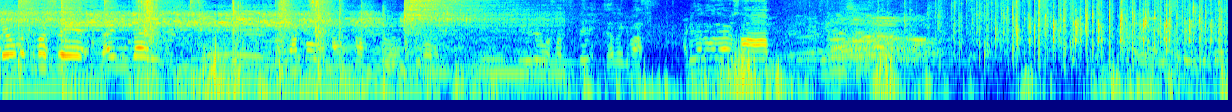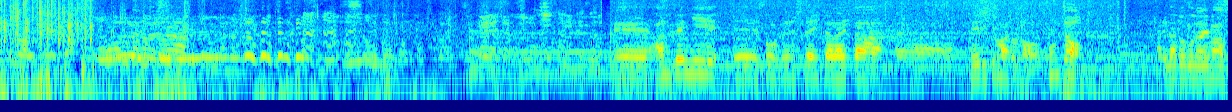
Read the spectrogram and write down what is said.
れをもちまして第2回、えー、宮古ファンカップ、終了させていただきます。ありがとうございました。えー安全に、えー操船していただいた、えー、定力丸の船長ありがとうございます。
